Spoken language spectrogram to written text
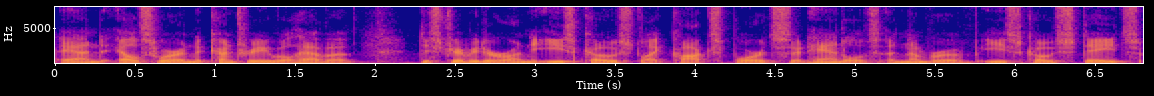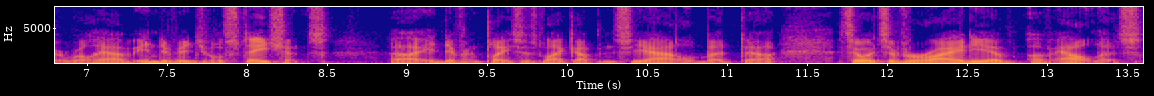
And elsewhere in the country, we'll have a distributor on the East Coast, like Cox Sports, that handles a number of East Coast states, or we'll have individual stations uh, in different places, like up in Seattle. But uh, so it's a variety of, of outlets.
